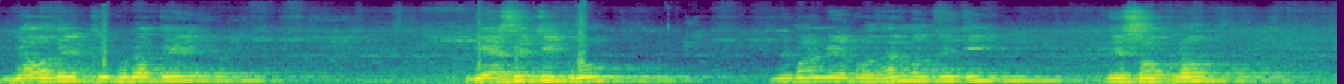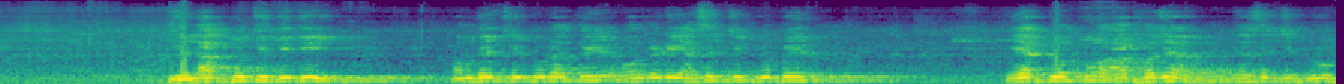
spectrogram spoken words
যে আমাদের ত্রিপুরাতে যে এসএসজি গ্রুপ যে মাননীয় প্রধানমন্ত্রীজি, যে স্বপ্ন, যে লাখপতি দিদি আমাদের ত্রিপুরাতে অলরেডি এসএসজি গ্রুপের এক লক্ষ আট হাজার এসএসজি গ্রুপ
